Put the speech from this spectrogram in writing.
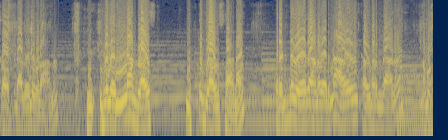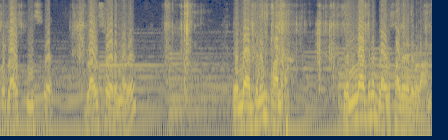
ഷോപ്പിൽ അവൈലബിൾ ആണ്. ഇതിലെല്ലാം ബ്ലൗസ് വിത്ത് ബ്ലൗസ് ആണ്. ത്രെഡ് ഏതാണ് വരുന്നത്? അതേ കളറിലാണ് നമുക്ക് ബ്ലൗസ് പീസ് ബ്ലൗസ് വരുന്നത്. എല്ലാത്തിനും പല എല്ലാത്തിനും ബ്ലൗസ് അവൈലബിൾ ആണ്.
